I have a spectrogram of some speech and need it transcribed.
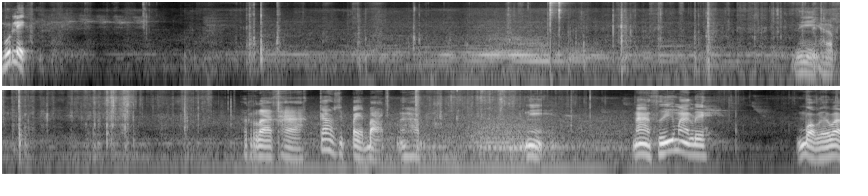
บูธเหล็ก นี่ครับ ราคา 98 บาทนะครับ นี่ น่าซื้อมากเลย ผมบอกเลยว่า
